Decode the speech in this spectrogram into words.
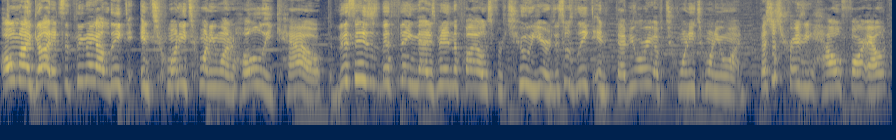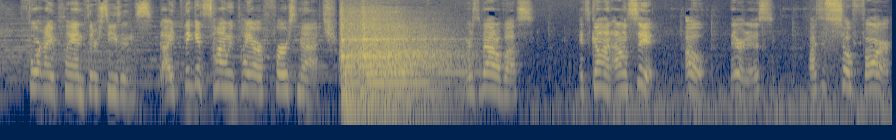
Oh my god, it's the thing that got leaked in 2021. Holy cow. This is the thing that has been in the files for two years. This was leaked in February of 2021. That's just crazy how far out Fortnite plans their seasons. I think it's time we play our first match. Where's the battle bus? It's gone. I don't see it. Oh, there it is. Why is it so far?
